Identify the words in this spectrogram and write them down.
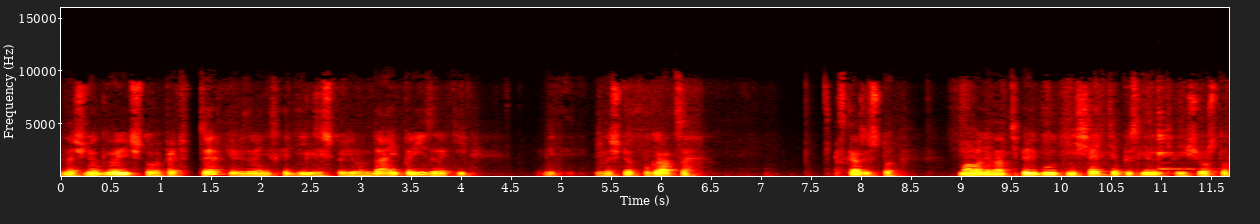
И начнет говорить, что опять в церковь зря не сходили, что ерунда и призраки. И начнет пугаться. Скажет, что мало ли нам теперь будут несчастья преследовать или еще что.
